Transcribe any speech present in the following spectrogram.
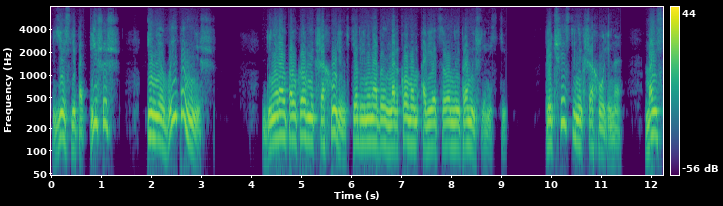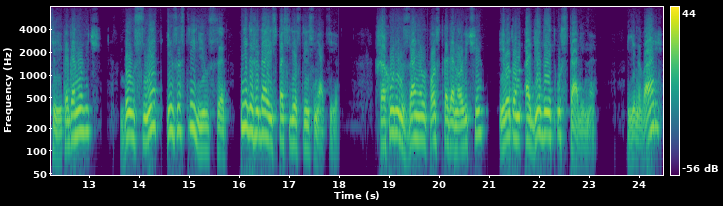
Если подпишешь и не выполнишь... Генерал-полковник Шахурин в те времена был наркомом авиационной промышленности. Предшественник Шахурина, Моисей Каганович, был снят и застрелился, не дожидаясь последствий снятия. Шахурин занял пост Кагановича, и вот он обедает у Сталина. Январь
